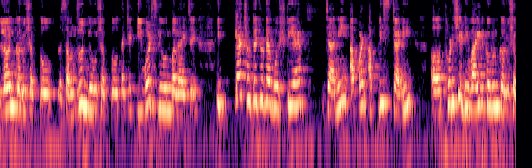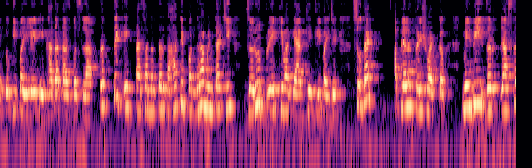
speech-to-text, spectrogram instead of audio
लर्न करू शकतो समजून घेऊ शकतो त्याचे कीवर्ड्स लिहून बघायचे. इतक्या छोट्या छोट्या गोष्टी आहे ज्यांनी आपण आपली स्टडी थोडीशी डिवाइड करून करू शकतो की पहिले एखादा तास बसला प्रत्येक एक तासानंतर दहा ते पंधरा मिनिटाची जरूर ब्रेक किंवा गॅप घेतली पाहिजे. सो दॅट आपल्याला फ्रेश वाटतं. मे बी जर जास्त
